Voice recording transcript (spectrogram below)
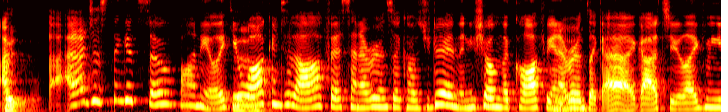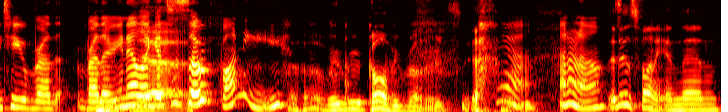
I, But- I just think it's so funny. Like you Yeah. walk into the office and everyone's like, "How's your day?" And then you show them the coffee and Yeah. everyone's like, "Ah, I got you." Like me too, brother. Brother, you know, like it's just so funny. Uh, we, we're coffee brothers. Yeah. Yeah, I don't know. It is funny, and then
